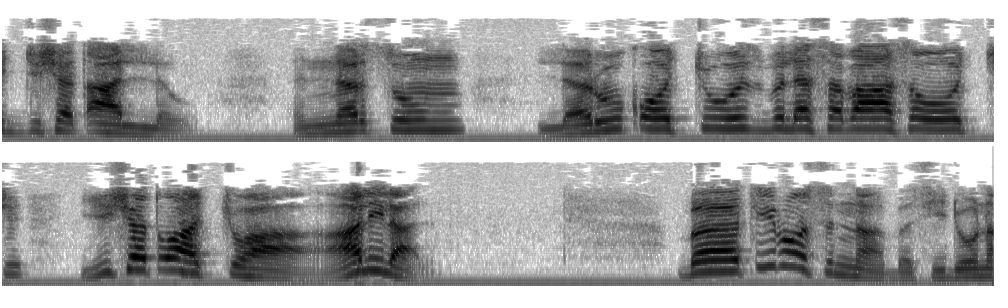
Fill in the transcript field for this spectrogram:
እጅ እሸጣለሁ። እነርሱም ለሩቆቹ ሕዝብ ለሰባ ሰዎች ይሸጧችኋል ይላል። በጢሮስና በሲዶና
